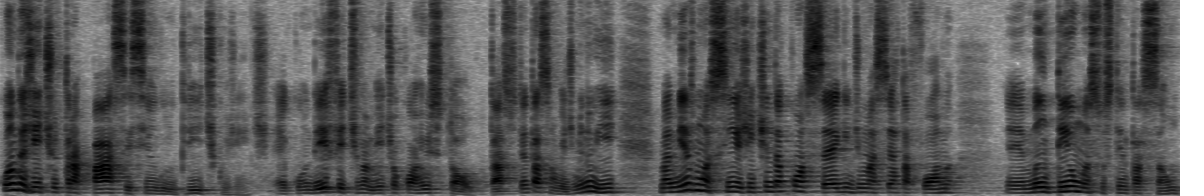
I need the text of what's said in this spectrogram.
Quando a gente ultrapassa esse ângulo crítico, gente, é quando efetivamente ocorre o stall, tá? A sustentação vai diminuir, mas mesmo assim a gente ainda consegue, de uma certa forma, é, manter uma sustentação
